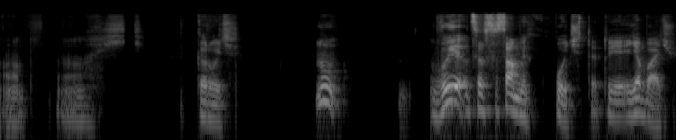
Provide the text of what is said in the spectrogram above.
От. Коротше. Ну, ви це все саме хочете, то я, я бачу.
